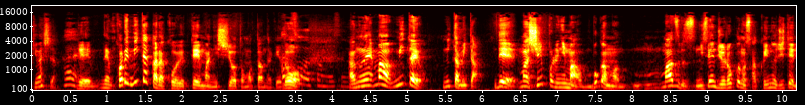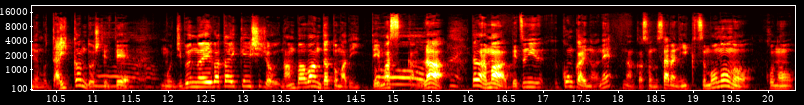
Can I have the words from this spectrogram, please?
来ました、はい。でねこれ見たからこういうテーマにしようと思ったんだけどあのねまあ見たよ。見た見た。でまあシンプルにまあ僕はまあまずです。2016の作品の時点でもう大感動しててもう自分の映画体験史上ナンバーワンだとまで言っていますから、だからまあ別に今回のねなんかそのさらにいくつもののこの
